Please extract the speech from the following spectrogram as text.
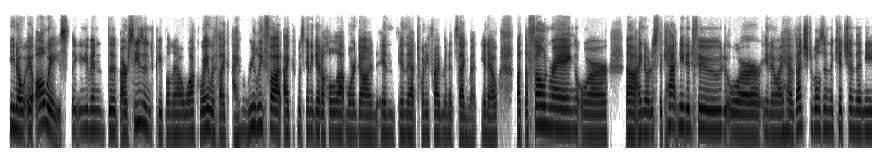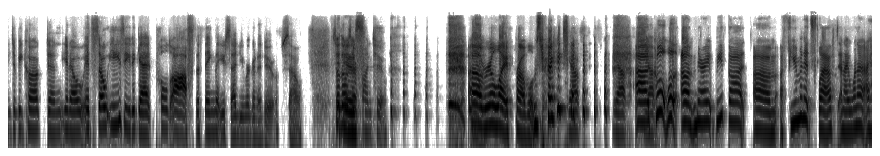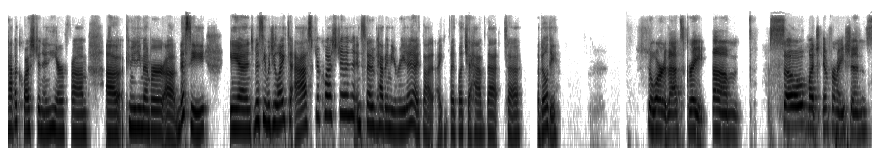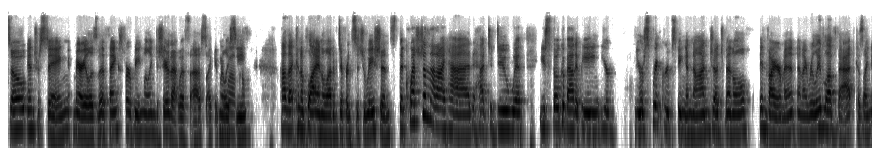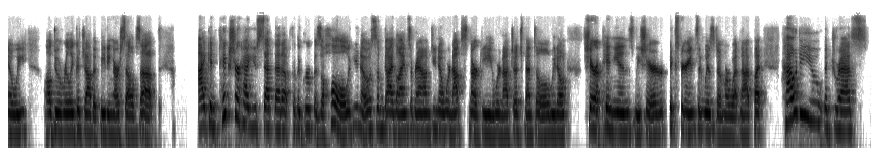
you know it always even the our seasoned people now walk away with like i really thought i was going to get a whole lot more done in in that 25 minute segment you know but the phone rang or uh, i noticed the cat needed food or you know i have vegetables in the kitchen that need to be cooked and you know it's so easy to get pulled off the thing that you said you were going to do so so it those is. are fun too uh, real life problems, right? Yep. Yeah. uh, yep. Cool. Well, um, Mary, we've got um, a few minutes left, and I want to. I have a question in here from uh, community member uh, Missy. And Missy, would you like to ask your question instead of having me read it? I thought I, would let you have that uh, ability. Sure, that's great. Um, so much information, so interesting. Mary Elizabeth, thanks for being willing to share that with us. I can really see how that can apply in a lot of different situations. The question that I had had to do with you spoke about it being your your sprint groups being a non-judgmental environment and I really love that because I know we all do a really good job at beating ourselves up. I can picture how you set that up for the group as a whole, you know, some guidelines around, you know, we're not snarky, we're not judgmental, we don't share opinions, we share experience and wisdom or whatnot. But how do you address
